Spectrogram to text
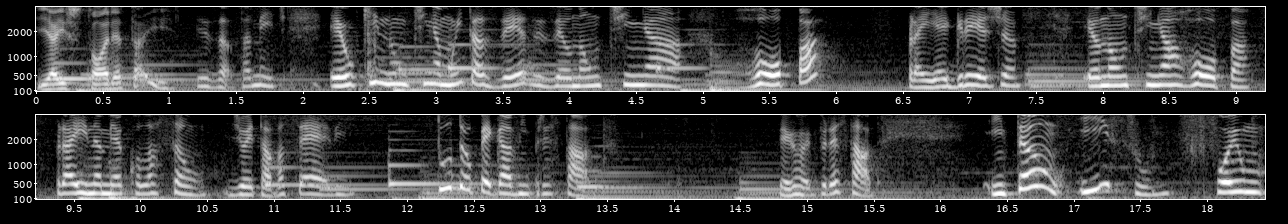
E a história está aí. Exatamente. Eu que não tinha muitas vezes, eu não tinha roupa para ir à igreja. Eu não tinha roupa para ir na minha colação de oitava série. Tudo eu pegava emprestado. Pegava emprestado. Então, isso foi um,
